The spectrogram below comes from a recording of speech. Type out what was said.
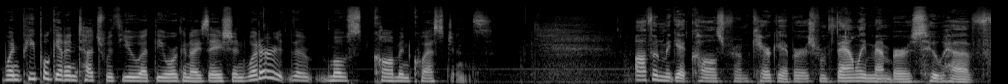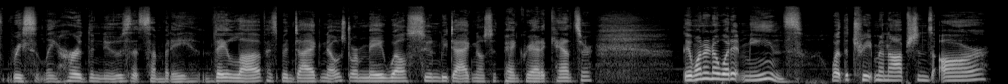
when people get in touch with you at the organization, what are the most common questions? Often we get calls from caregivers, from family members who have recently heard the news that somebody they love has been diagnosed or may well soon be diagnosed with pancreatic cancer. They want to know what it means, what the treatment options are.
